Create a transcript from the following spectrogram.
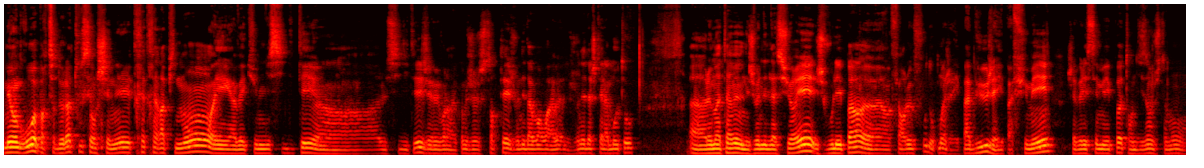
Mais en gros, à partir de là, tout s'est enchaîné très très rapidement et avec une lucidité, euh, lucidité. Voilà, comme je sortais, je venais d'avoir, je venais d'acheter la moto le matin même, je venais de l'assurer. Je voulais pas euh, faire le fou, donc moi j'avais pas bu, j'avais pas fumé, j'avais laissé mes potes en disant justement,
